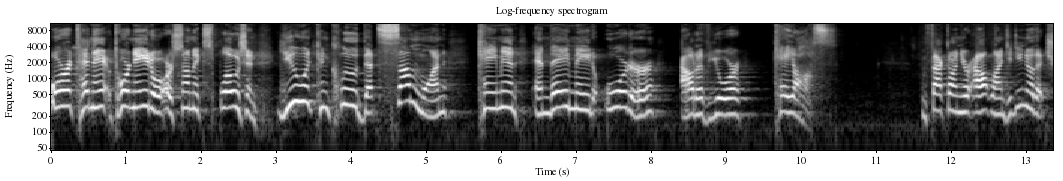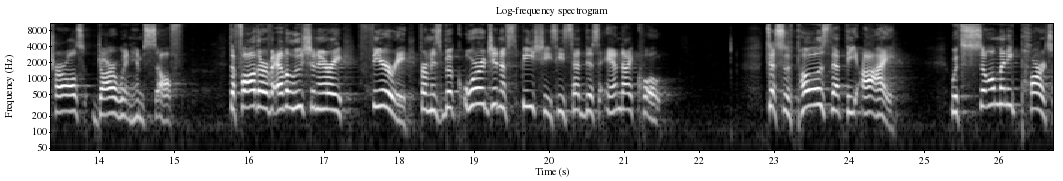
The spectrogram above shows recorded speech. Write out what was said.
or a tornado or some explosion. You would conclude that someone came in and they made order out of your chaos. In fact, on your outline, did you know that Charles Darwin himself, the father of evolutionary theory, from his book Origin of Species, he said this, and I quote To suppose that the eye, with so many parts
